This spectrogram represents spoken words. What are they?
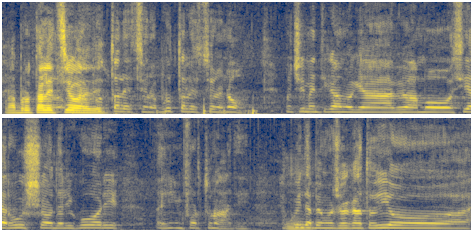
Una brutta lezione. Una brutta lezione, brutta lezione no. Non ci dimentichiamo che avevamo sia Ruscio, De Liquori eh, infortunati. E quindi abbiamo giocato io eh,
